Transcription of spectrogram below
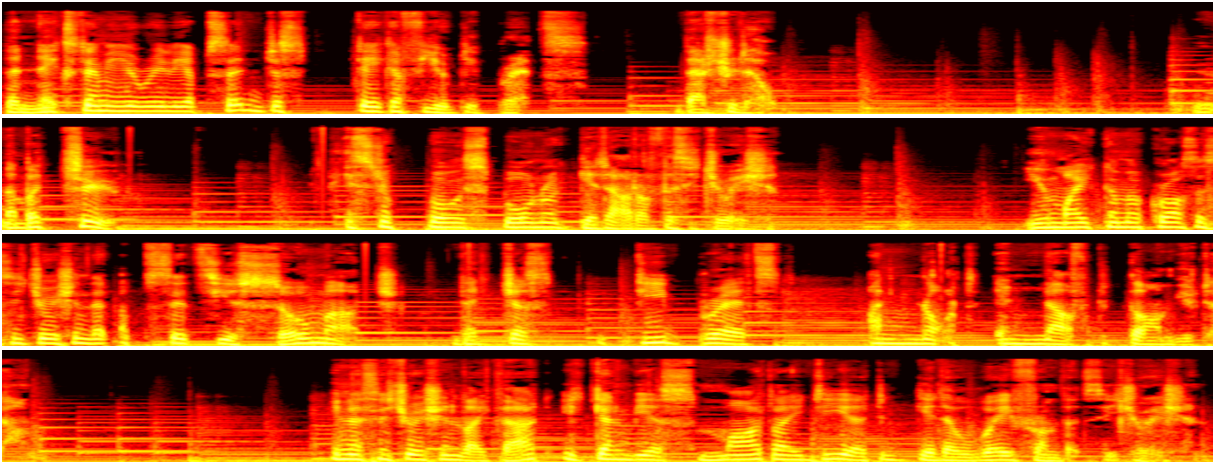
The next time you're really upset, just take a few deep breaths. That should help. Number two is to postpone or get out of the situation. You might come across a situation that upsets you so much that just deep breaths are not enough to calm you down. In a situation like that, it can be a smart idea to get away from that situation.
